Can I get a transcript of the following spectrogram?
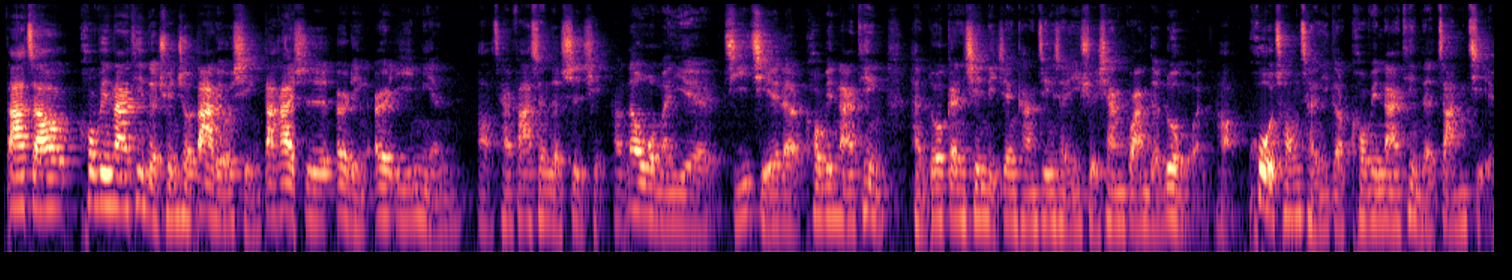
大家知道 COVID-19 的全球大流行大概是二零二一年啊才发生的事情啊，那我们也集结了 COVID-19 很多跟心理健康、精神医学相关的论文哈，扩充成一个 COVID-19 的章节。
